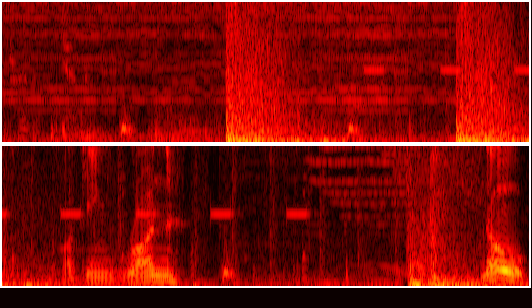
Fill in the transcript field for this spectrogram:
try that again. Fucking run. No!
